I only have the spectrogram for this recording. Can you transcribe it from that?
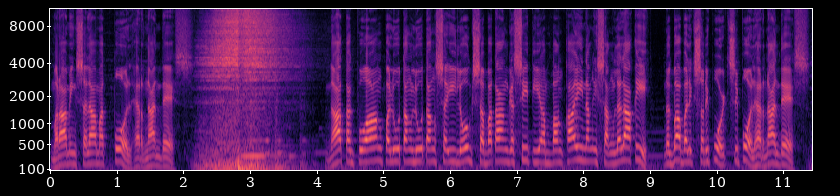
Maraming salamat Paul Hernandez. Natagpo ang palutang-lutang sa ilog sa Batangas City ang bangkay ng isang lalaki. Nagbabalik sa report si Paul Hernandez.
